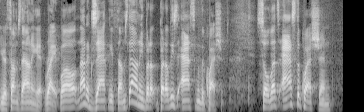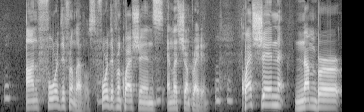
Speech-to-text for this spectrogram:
you're thumbs downing it, right? Well, not exactly thumbs downing, but, but at least asking the question. So let's ask the question on four different levels, four different questions, and let's jump right in. Question number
